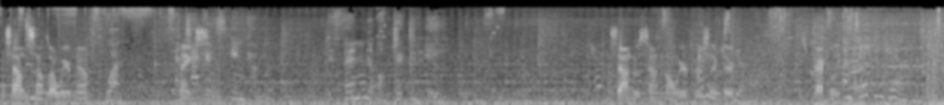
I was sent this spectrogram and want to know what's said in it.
The sound sounds all weird now. One. Thanks. Attackers incoming. Defend objective A. The sound was sounding all weird for a sec there. here. It's crackly. I'm taking care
